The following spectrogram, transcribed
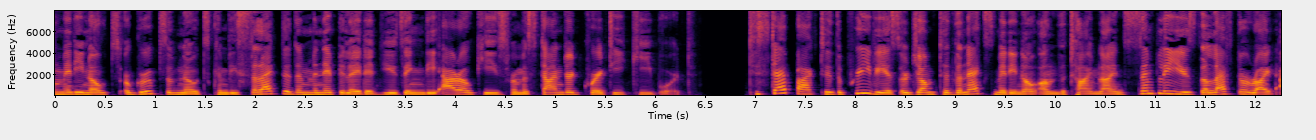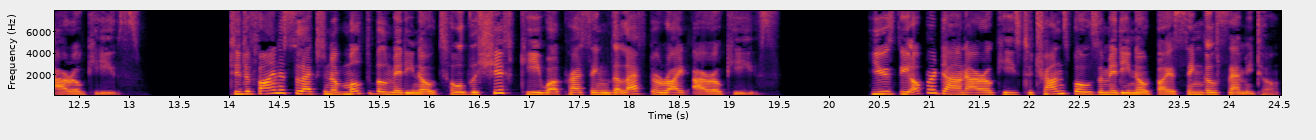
MIDI notes or groups of notes can be selected and manipulated using the arrow keys from a standard QWERTY keyboard. To step back to the previous or jump to the next MIDI note on the timeline, simply use the left or right arrow keys. To define a selection of multiple MIDI notes, hold the Shift key while pressing the left or right arrow keys. Use the up or down arrow keys to transpose a MIDI note by a single semitone.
